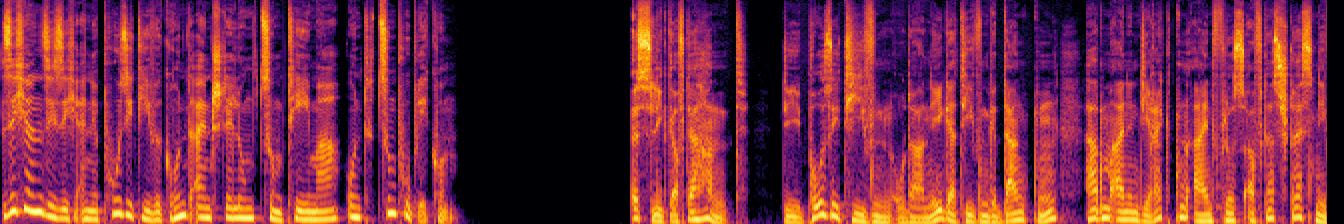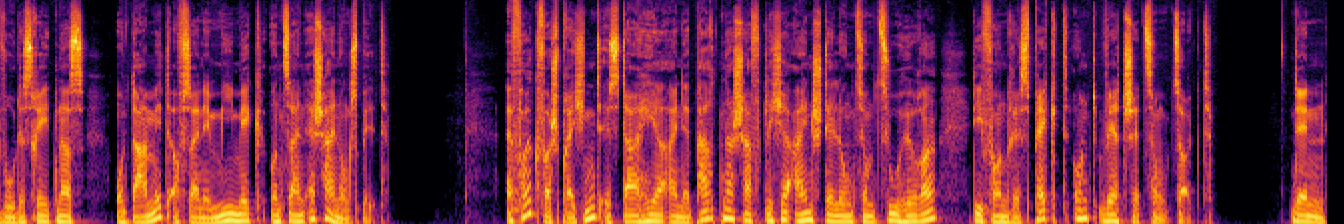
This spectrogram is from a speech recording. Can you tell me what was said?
Sichern Sie sich eine positive Grundeinstellung zum Thema und zum Publikum. Es liegt auf der Hand. Die positiven oder negativen Gedanken haben einen direkten Einfluss auf das Stressniveau des Redners und damit auf seine Mimik und sein Erscheinungsbild. Erfolgversprechend ist daher eine partnerschaftliche Einstellung zum Zuhörer, die von Respekt und Wertschätzung zeugt. Denn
